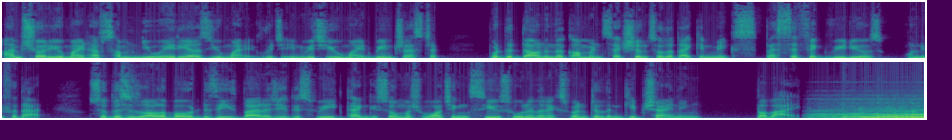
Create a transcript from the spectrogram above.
I'm sure you might have some new areas you might which in which you might be interested. Put that down in the comment section so that I can make specific videos only for that. So this is all about disease biology this week. Thank you so much for watching. See you soon in the next one. Till then, keep shining. Bye bye.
